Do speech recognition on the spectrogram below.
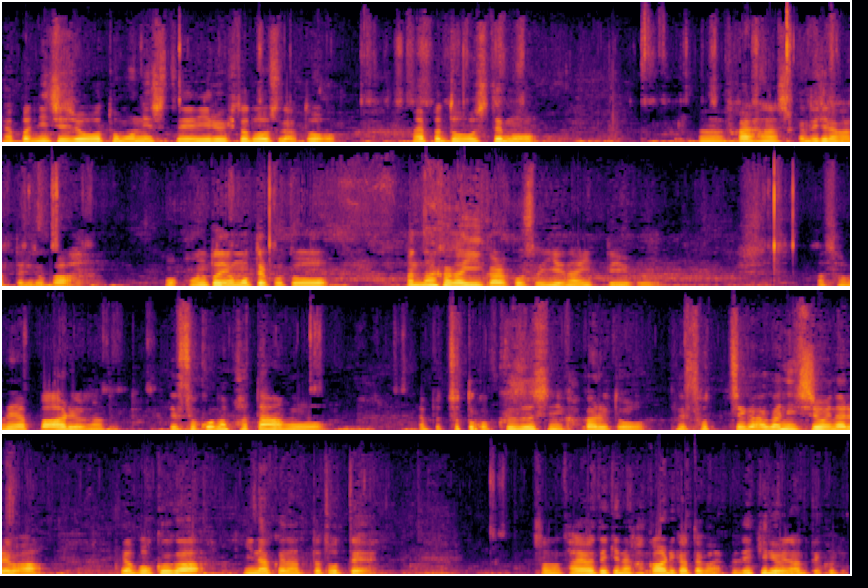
やっぱ日常を共にしている人同士だと、まあ、やっぱどうしても、うん、深い話ができなかったりとか、本当に思ってることをまあ、仲がいいからこそ言えないっていう、まあ、それやっぱあるよなと。で、そこのパターンを、やっぱちょっとこう崩しにかかると、で、そっち側が日常になれば、いや、僕がいなくなったとて、その対話的な関わり方ができるようになってくる。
